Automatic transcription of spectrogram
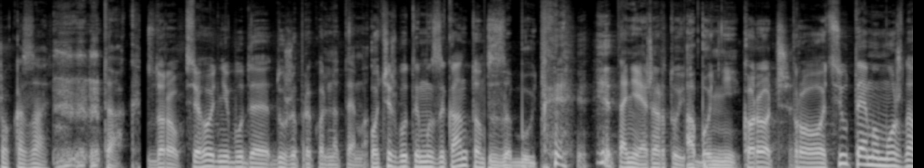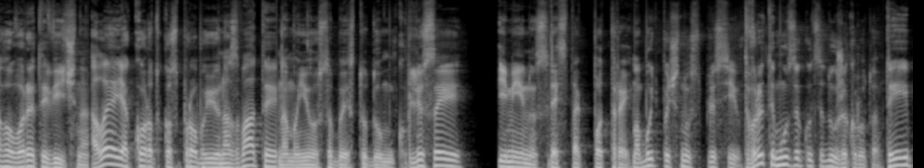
що казати. Так, здоров. Сьогодні буде дуже прикольна тема. Хочеш бути музикантом? Забудь. Та ні, я жартую. Або ні. Коротше, про цю тему можна говорити вічно, але я коротко спробую назвати на мою особисту думку. Плюси. І мінус, десь так по три. Мабуть, почну з плюсів. Творити музику це дуже круто. Ти,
